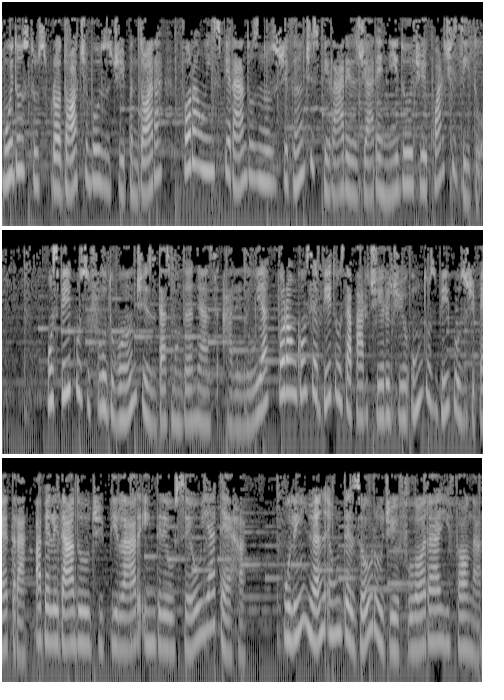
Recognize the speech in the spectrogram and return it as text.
muitos dos protótipos de Pandora foram inspirados nos gigantes pilares de arenido de quartzito. Os picos flutuantes das montanhas Aleluia foram concebidos a partir de um dos bicos de pedra, apelidado de pilar entre o céu e a terra. O Lingyuan é um tesouro de flora e fauna.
